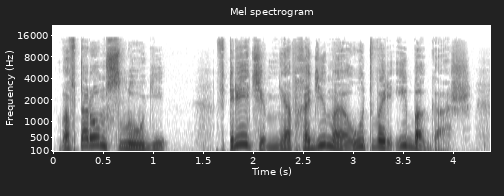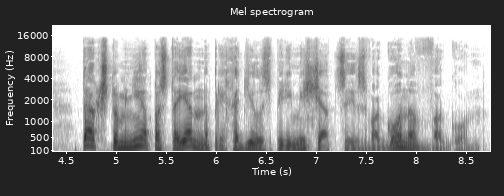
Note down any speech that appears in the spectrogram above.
во втором — слуги, в третьем — необходимая утварь и багаж — так что мне постоянно приходилось перемещаться из вагона в вагон.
